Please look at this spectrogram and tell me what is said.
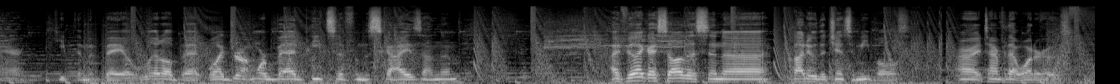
There, keep them at bay a little bit while I drop more bad pizza from the skies on them. I feel like I saw this in uh, Cloudy with a Chance of Meatballs. Alright, time for that water hose.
